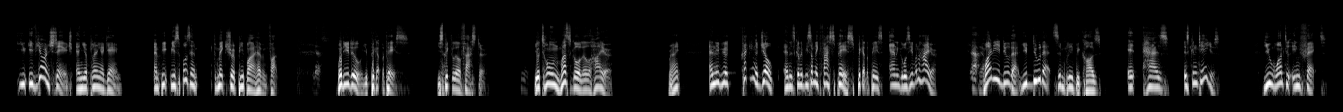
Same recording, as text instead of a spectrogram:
you if you're on stage and you're playing a game, and Mm. pe- you're supposed to, to make sure people are having fun. Yes. What do you do? You pick up the pace. You speak a little faster. Your tone must go a little higher, right? And if you're cracking a joke and it's going to be something fast paced, pick up the pace and it goes even higher. Yeah. Yeah. Why do you do that? You do that simply because it has is contagious. You want to infect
